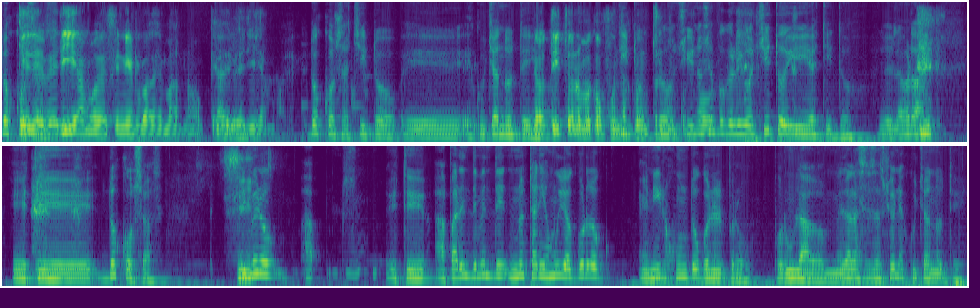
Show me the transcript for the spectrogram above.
Dos Que deberíamos definirlo además, ¿no? Que deberíamos. Dos cosas, Chito, eh, escuchándote. No, Tito, no me confundas Tito, con Chito, perdón, por sí, no sé por qué le digo Chito y es Tito, eh, la verdad. Este, dos cosas. Sí. Primero, este, aparentemente no estarías muy de acuerdo en ir junto con el PRO, por un lado, me da la sensación escuchándote.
